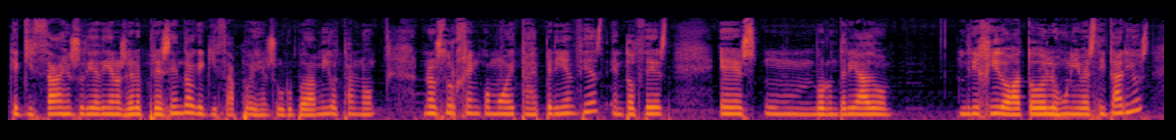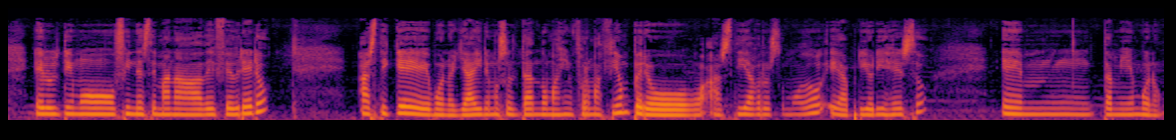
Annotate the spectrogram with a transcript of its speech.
que quizás en su día a día no se les presenta o que quizás pues en su grupo de amigos tal no, no surgen como estas experiencias. Entonces es un voluntariado dirigido a todos los universitarios el último fin de semana de febrero. Así que, bueno, ya iremos soltando más información, pero así a grosso modo, eh, a priori es eso. Em, también, bueno,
